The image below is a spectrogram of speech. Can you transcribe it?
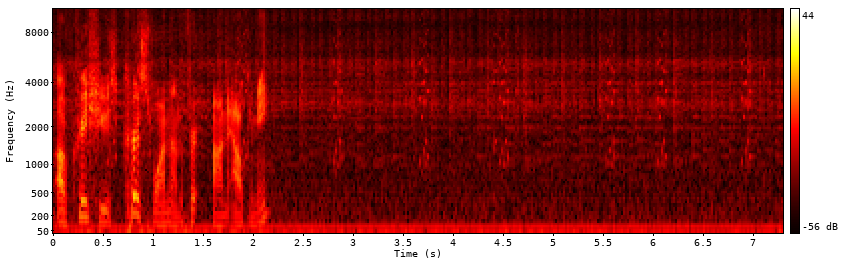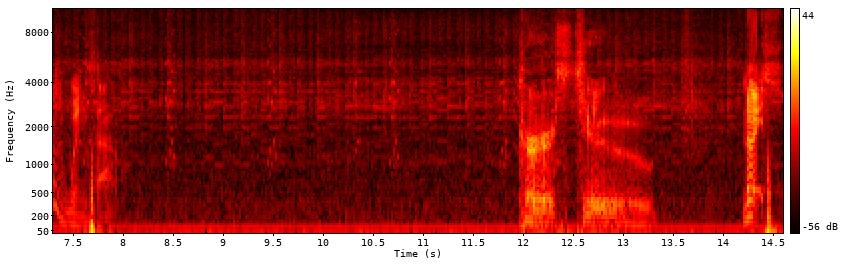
I'll Krish use Curse 1 on, the, on Alchemy. What does Wings have? Curse 2! Nice!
